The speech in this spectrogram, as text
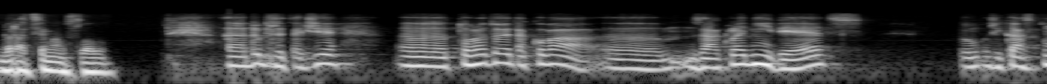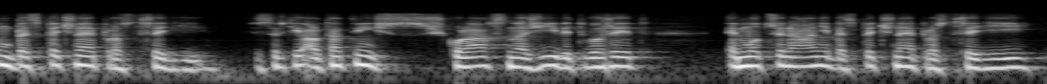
vracím vám slovo. Eh, dobře, takže eh, tohle je taková eh, základní věc, říká se tomu bezpečné prostředí, že se v těch alternativních školách snaží vytvořit emocionálně bezpečné prostředí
